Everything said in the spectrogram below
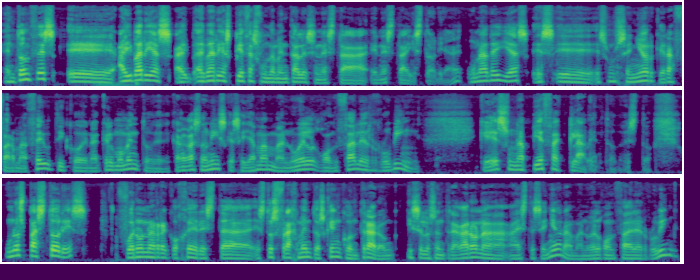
Entonces eh, hay, varias, hay, varias piezas fundamentales en esta, en esta historia. ¿eh? Una de ellas es, eh, es un señor que era farmacéutico en aquel momento de Cangas de Onís que se llama Manuel González Rubín que es una pieza clave en todo esto. Unos pastores fueron a recoger estos fragmentos que encontraron y se los entregaron a, a este señor, a Manuel González Rubín,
